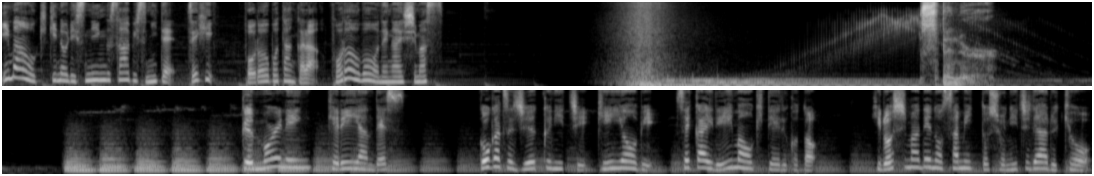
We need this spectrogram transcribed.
今お聞きのリスニングサービスにてぜひフォローボタンからフォローをお願いします。Good morning, ケリーアンです。5月19日金曜日世界で今起きていること。広島でのサミット初日である今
